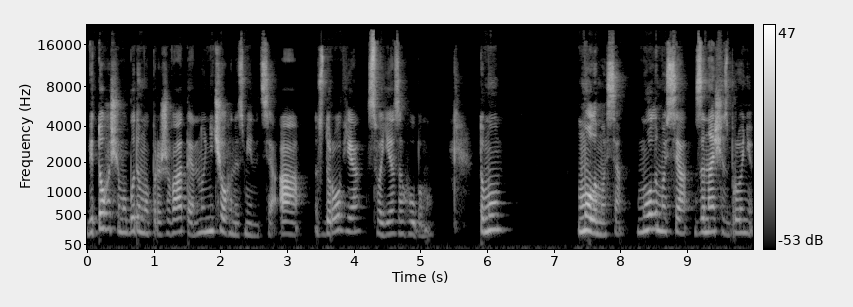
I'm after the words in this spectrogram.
Від того, що ми будемо переживати, ну нічого не зміниться, а здоров'я своє загубимо. Тому молимося, молимося за наші Збройні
